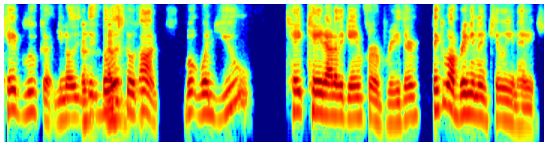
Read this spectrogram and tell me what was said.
Cade Luka. You know, That's- the, the that's- list goes on. But when you take Cade out of the game for a breather, think about bringing in Killian Hayes.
